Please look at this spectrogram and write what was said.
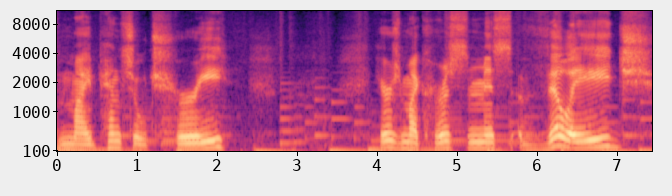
my pencil tree. Here's my Christmas village.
